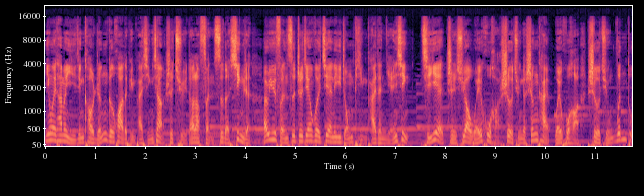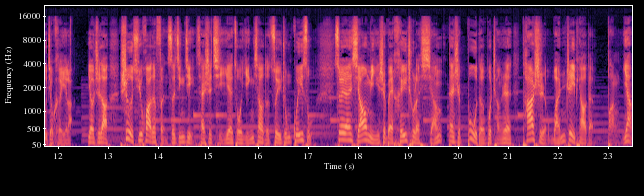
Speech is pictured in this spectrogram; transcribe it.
因为他们已经靠人格化的品牌形象是取得了粉丝的信任，而与粉丝之间会建立一种品牌的粘性，企业只需要维护好社群的生态，维护好社群温度就可以了。要知道，社区化的粉丝经济才是企业做营销的最终归宿。虽然小米是被黑出了翔，但是不得不承认，它是玩这票的榜样。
